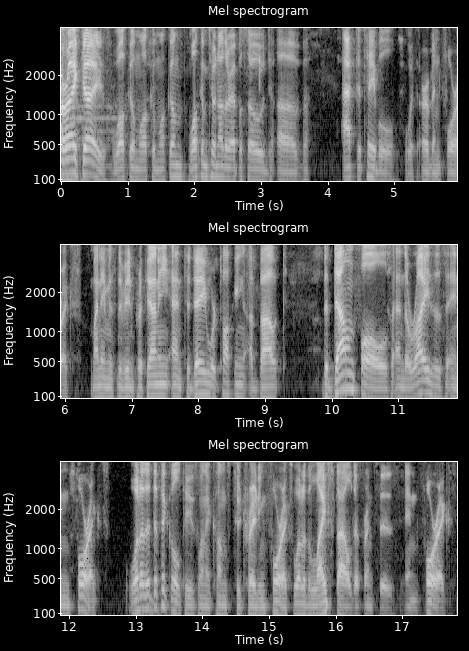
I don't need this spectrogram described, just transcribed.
All right, guys, welcome, welcome, welcome. Welcome to another episode of At the Table with Urban Forex. My name is Navin Prithyani, and today we're talking about the downfalls and the rises in Forex. What are the difficulties when it comes to trading Forex? What are the lifestyle differences in Forex?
